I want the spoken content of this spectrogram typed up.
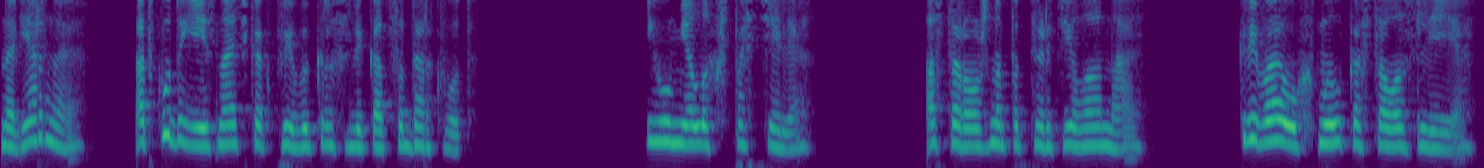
Наверное. Откуда ей знать, как привык развлекаться Дарквуд? И умелых в постели. Осторожно подтвердила она. Кривая ухмылка стала злее.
